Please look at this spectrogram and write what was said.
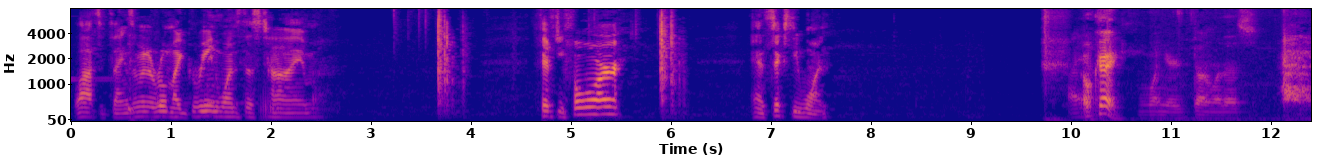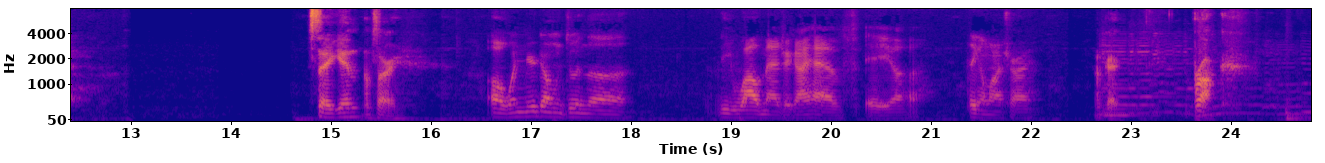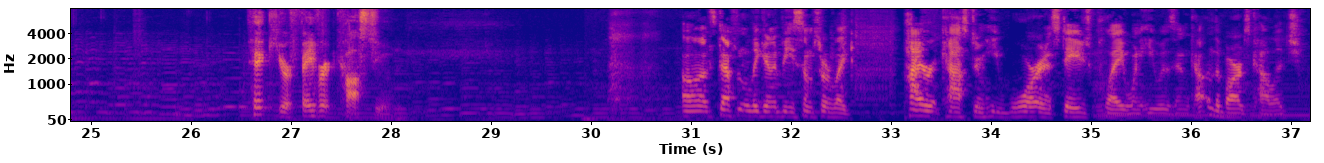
Lots of things. I'm going to roll my green ones this time. 54 and 61. Okay. When you're done with this. Say again. I'm sorry. Oh, when you're done doing the the wild magic, I have a uh, thing I want to try. Okay. Brock. Pick your favorite costume. Oh, it's definitely going to be some sort of like pirate costume he wore in a stage play when he was in, co- in the Bard's College.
